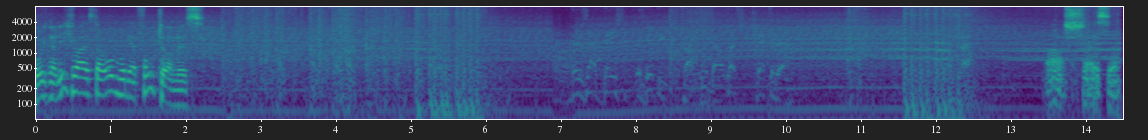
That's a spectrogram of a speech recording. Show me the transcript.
Wo ich noch nicht war, ist da oben, wo der Funkturm ist. There's that base that the hippie was talking about. Let's check it out. Ah, scheiße.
